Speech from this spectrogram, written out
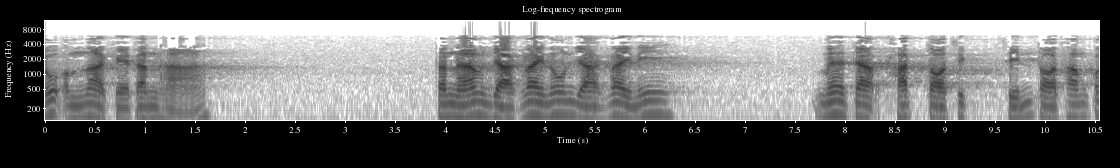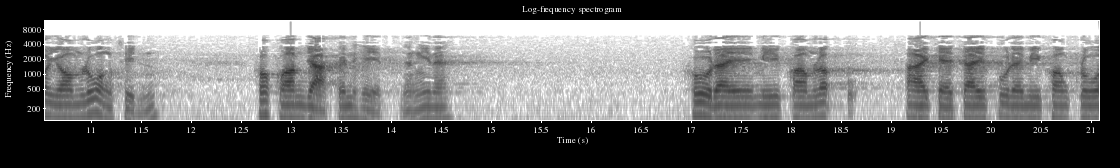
รู้อำนาจแก่ตัณหา ตัณหามันอยากได้โน้นอยากได้นี้ แม้จะขัดต่อศีลต่อธรรมก็ยอมล่วงศีลเพราะความอยากเป็นเหตุอย่างนี้นะ ผู้ใดมีความละอายแก่ใจ ผู้ใดมีความกลัว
